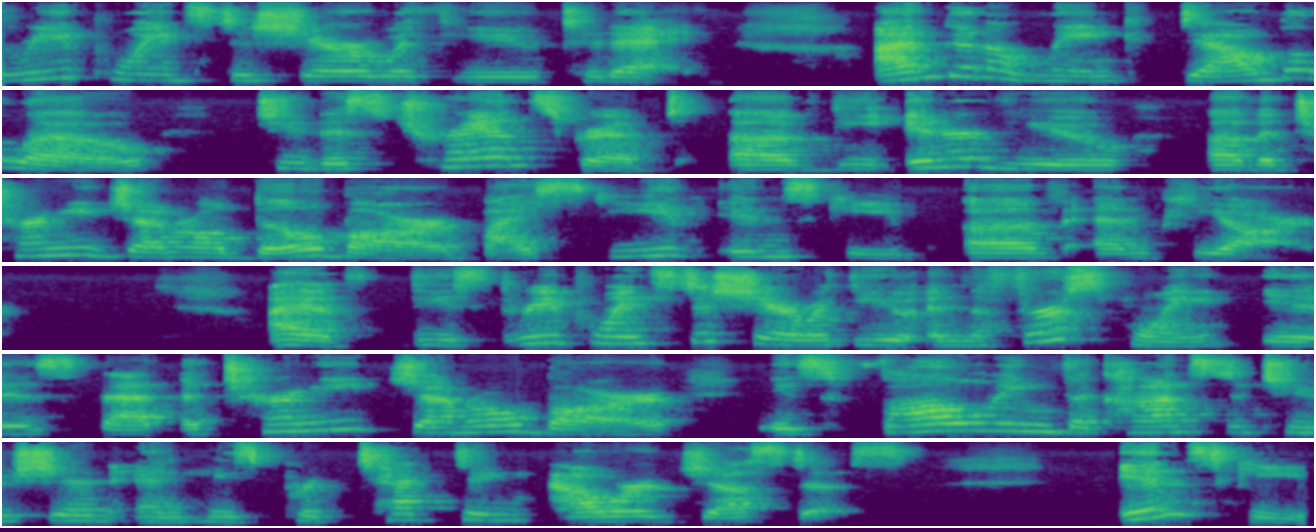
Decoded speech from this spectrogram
three points to share with you today. I'm going to link down below to this transcript of the interview of Attorney General Bill Barr by Steve Inskeep of NPR. I have these three points to share with you, and the first point is that Attorney General Barr is following the Constitution and he's protecting our justice. Inskeep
